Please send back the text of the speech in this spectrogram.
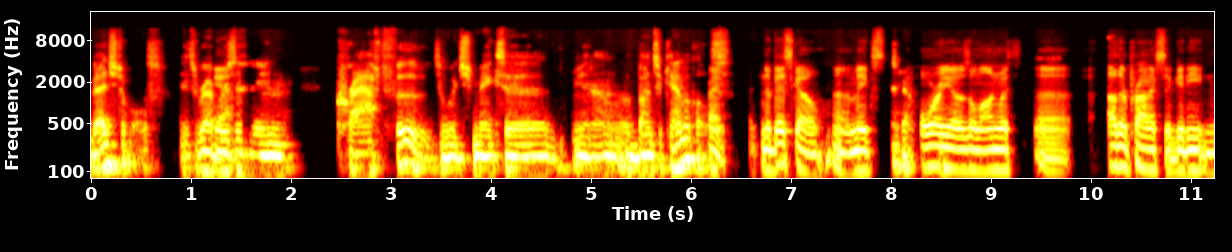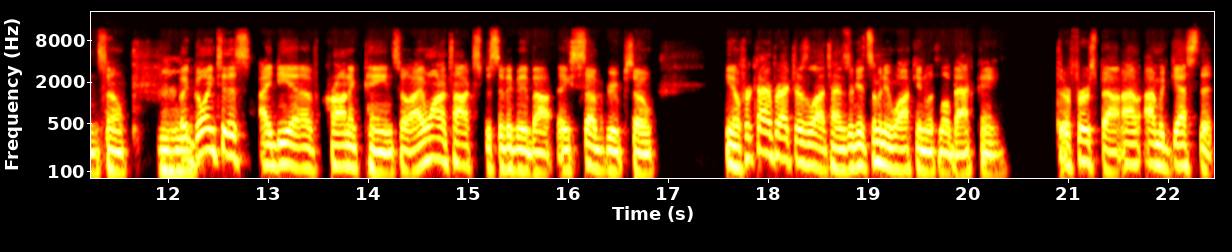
vegetables. It's representing Kraft Foods, which makes a you know a bunch of chemicals. Nabisco uh, makes Yeah. Oreos along with uh, other products that get eaten. So, Mhm. but going to this idea of chronic pain, so I want to talk specifically about a subgroup. So, you know, for chiropractors, a lot of times they'll get somebody walk in with low back pain. Their first bout, I, I would guess that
